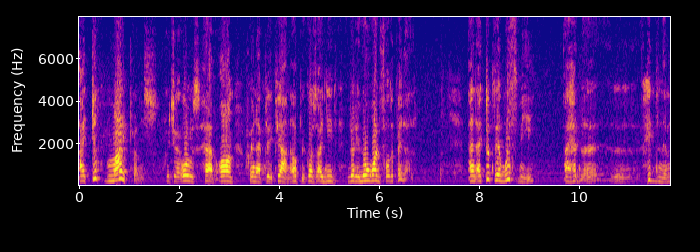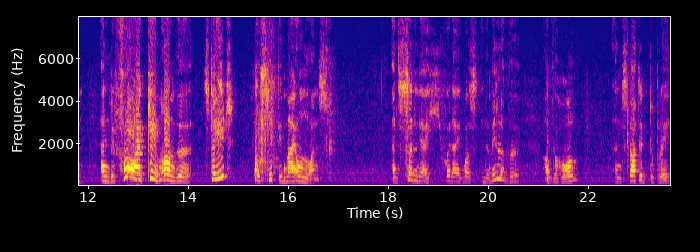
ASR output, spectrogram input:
I took my pumps, which I always have on when I play piano, because I need very low one for the pedal. And I took them with me. I had uh, uh, hidden them. And before I came on the stage, I slipped in my own ones. And suddenly, I, when I was in the middle of the, of the hall and started to play,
